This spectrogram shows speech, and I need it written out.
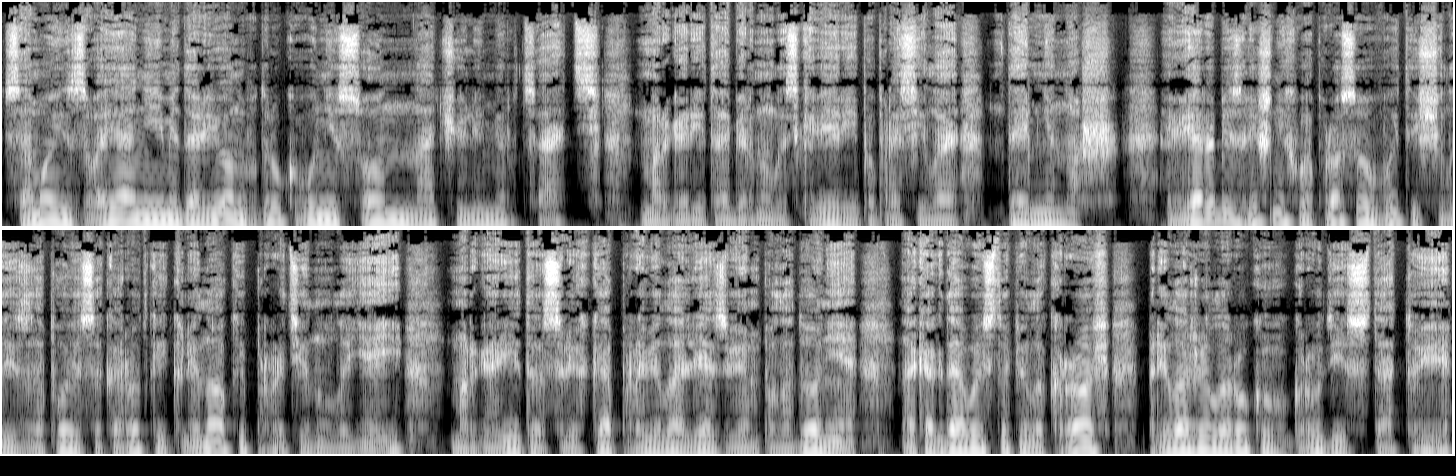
Само изваяние и медальон вдруг в унисон начали мерцать. Маргарита обернулась к Вере и попросила «Дай мне нож». Вера без лишних вопросов вытащила из-за пояса короткий клинок и протянула ей. Маргарита слегка провела лезвием по ладони, а когда выступила кровь, приложила руку к груди статуи.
